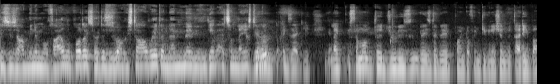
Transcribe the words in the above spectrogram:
this is our minimal viable product, so this is what we start with, and then maybe we can add some layers to it. Yeah, exactly. Like some of the juries raised a great point of integration with Ariba,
